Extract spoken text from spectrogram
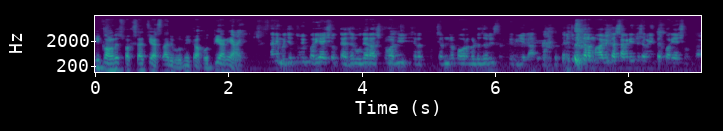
ही काँग्रेस पक्षाची असणारी भूमिका होती आणि आहे. नाही म्हणजे तुम्ही पर्याय शोधताय. जर उद्या राष्ट्रवादी शरद चंद्र पवार गट जरी सत्तेत गेला तरी तुम्ही त्याला महाविकास आघाडी सगळे इतर पर्याय शोधताय.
